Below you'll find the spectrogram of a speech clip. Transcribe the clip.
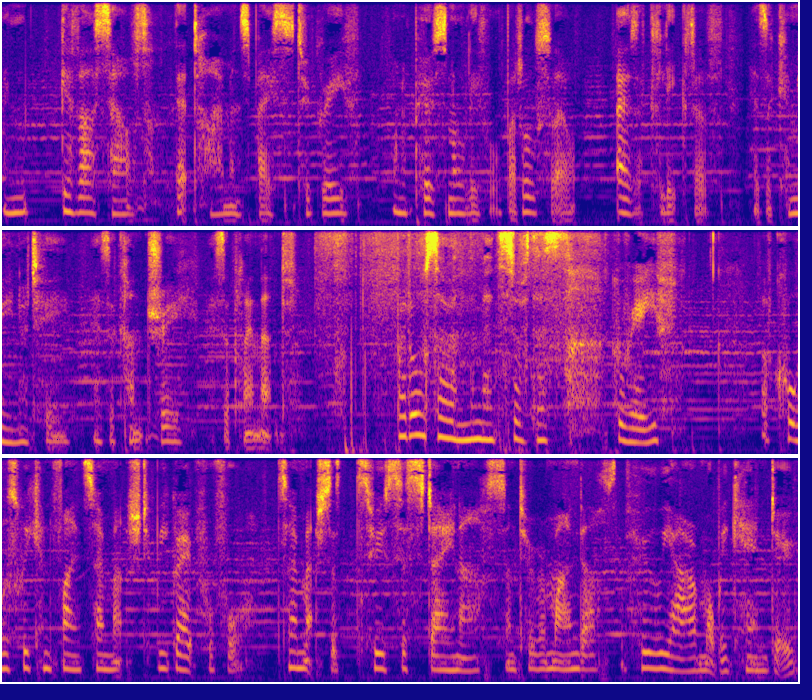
and give ourselves that time and space to grieve on a personal level, but also as a collective, as a community, as a country, as a planet. But also in the midst of this grief, of course, we can find so much to be grateful for, so much to, to sustain us and to remind us of who we are and what we can do,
